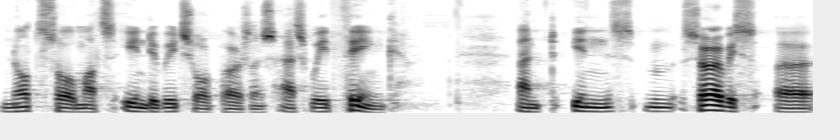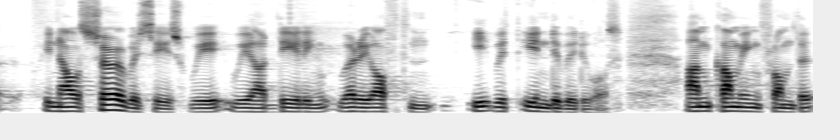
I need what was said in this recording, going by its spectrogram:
not so much individual persons as we think. And in service, uh, in our services, we, we are dealing very often with individuals. I'm coming from the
